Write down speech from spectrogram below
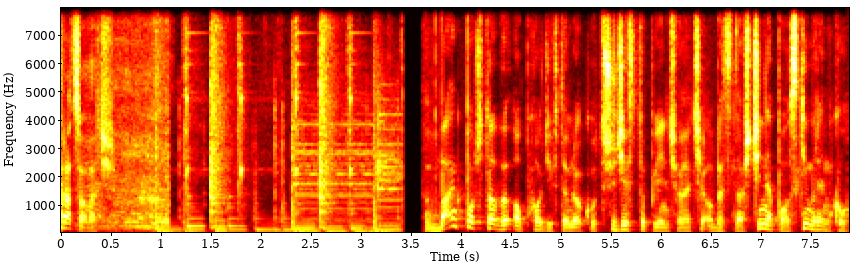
pracować. Bank Pocztowy obchodzi w tym roku 35-lecie obecności na polskim rynku.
